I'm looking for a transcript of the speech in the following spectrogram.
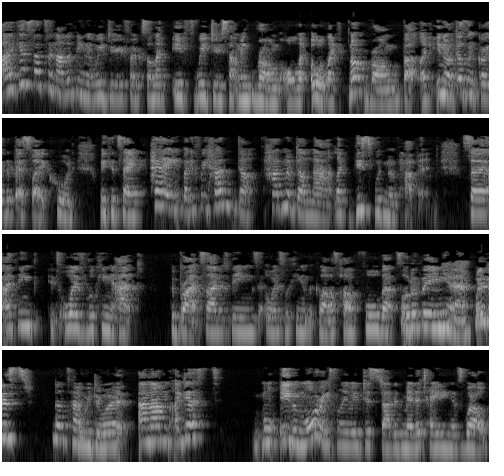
I guess that's another thing that we do focus on. Like if we do something wrong or like or like not wrong, but like you know it doesn't go the best way it could, we could say, hey, but if we hadn't done hadn't have done that, like this wouldn't have happened. So I think it's always looking at the bright side of things, always looking at the glass half full, that sort of thing. Yeah. we're just that's how we do it. And um, I guess. More, even more recently, we've just started meditating as well.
